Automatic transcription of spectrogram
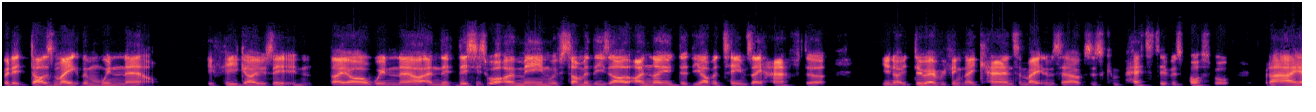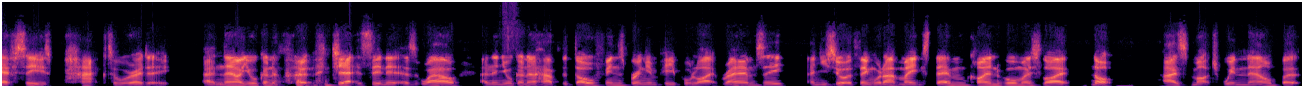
but it does make them win now. If he goes in, they are win now, and th- this is what I mean with some of these. Other, I know that the other teams they have to, you know, do everything they can to make themselves as competitive as possible. But that AFC is packed already, and now you're going to put the Jets in it as well, and then you're going to have the Dolphins bringing people like Ramsey, and you sort of think, well, that makes them kind of almost like not as much win now, but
